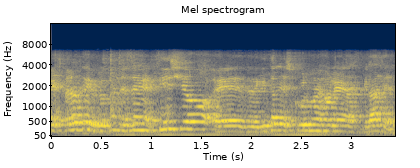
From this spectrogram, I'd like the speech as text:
Espero que disfruten de ese ejercicio. Eh, de Guitar School, mejor Gracias.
